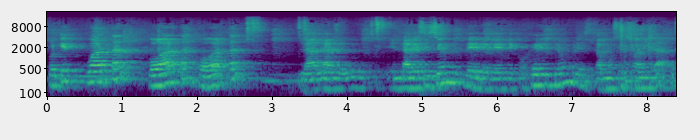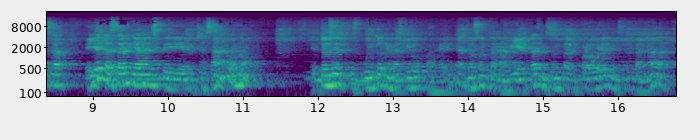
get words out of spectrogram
¿Por qué cuartan, coartan, coartan la, la, la decisión de, de, de, coger entre hombres, la homosexualidad? O sea, ellas la están ya este, rechazando, ¿no? Entonces, pues punto negativo para ellas. No son tan abiertas, ni son tan progres, ni son tan nada.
